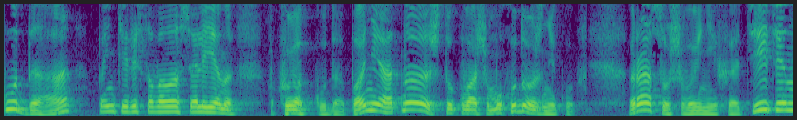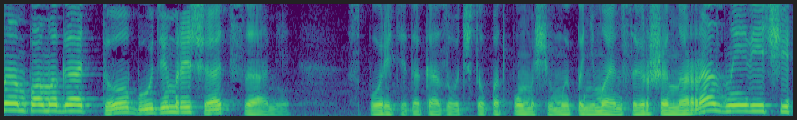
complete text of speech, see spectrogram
«Куда?» — поинтересовалась Альена. «Как куда? Понятно, что к вашему художнику. Раз уж вы не хотите нам помогать, то будем решать сами». Спорить и доказывать, что под помощью мы понимаем совершенно разные вещи,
